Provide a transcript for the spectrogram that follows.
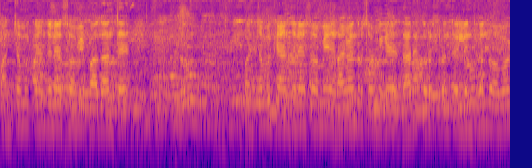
ಪಂಚಮುಖಿ ಆಂಜನೇಯ ಸ್ವಾಮಿ ಪಾದಾಂತೆ. ಪಂಚಮುಖಿ ಆಂಜನೇಯ ಸ್ವಾಮಿ ರಾಘವೇಂದ್ರ ಸ್ವಾಮಿಗೆ ದಾರಿ ತೋರಿಸ್ತಾರಂತೆ ಇಲ್ಲಿ ನಿಂತ್ಕೊಂಡು ಅವಾಗ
